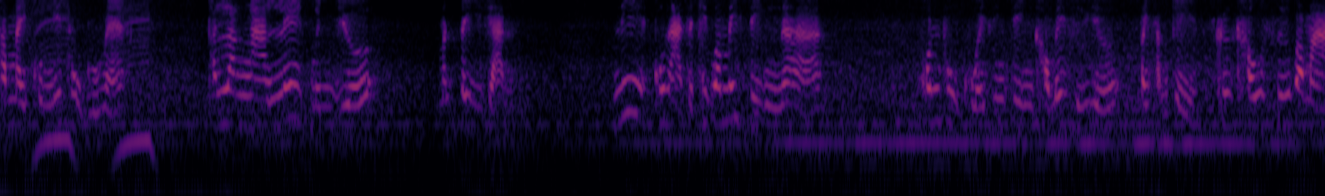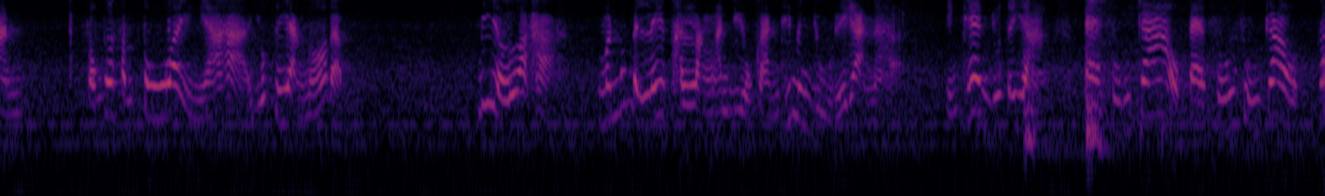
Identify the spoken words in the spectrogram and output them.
ทำไมคุณไม่ถูกรู้ไหมพลังงานเลขมันเยอะ มันตีกัน นี่คุณอาจจะคิดว่าไม่จริงนะคะคนถูกหวยจริง ๆ เขาไม่ซื้อเยอะไปสังเกต คือเขาซื้อประมาณสองตัวสามตัวอย่างเงี้ยค่ะ ยกตัวอย่างเนาะแบบ ไม่เยอะอะค่ะ มันต้องเป็นเลขพลังอันเดียวกันที่มันอยู่ด้วยกันนะคะอย่างเช่นยกตัวอย่าง 8 0 0 9 9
